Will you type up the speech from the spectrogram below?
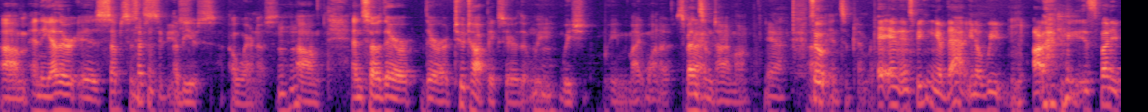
um, and the other is substance, Substance abuse. awareness. Mhm. Um, and so there there are two topics here that we we sh- we might want to spend Right. some time on. Yeah. uh, So, in September. and, and speaking of that, you know, we are, it's funny,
